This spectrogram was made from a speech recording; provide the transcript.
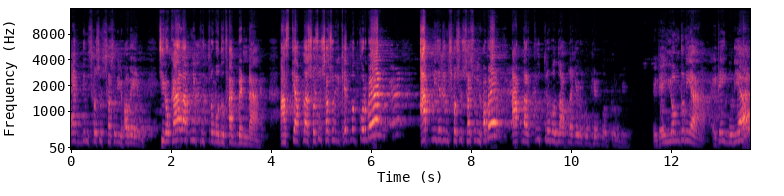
একদিন শ্বশুর শাশুড়ি হবেন। চিরকাল আপনি পুত্রবধূ থাকবেন না। আজকে আপনার শ্বশুর শাশুড়ির খেদমত করবেন, আপনি যেদিন শ্বশুর শাশুড়ি হবেন, আপনার পুত্রবধূ আপনাকে এরকম খেদমত করবে। এটাই নিয়ম দুনিয়া, এটাই দুনিয়ার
